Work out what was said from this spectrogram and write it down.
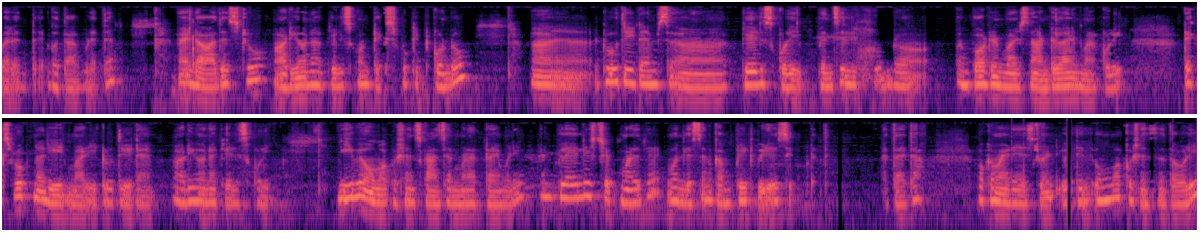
ಬರುತ್ತೆ, ಗೊತ್ತಾಗ್ಬಿಡುತ್ತೆ. ಆ್ಯಂಡ್ ಆದಷ್ಟು ಆಡಿಯೋನ ಕೇಳಿಸ್ಕೊಂಡು ಟೆಕ್ಸ್ಟ್ ಬುಕ್ ಇಟ್ಕೊಂಡು ಟೂ ತ್ರೀ ಟೈಮ್ಸ್ ಕೇಳಿಸ್ಕೊಳ್ಳಿ. ಪೆನ್ಸಿಲ್ ಇಟ್ಕೊಂಡು ಇಂಪಾರ್ಟೆಂಟ್ ವರ್ಡ್ಸ್ನ ಅಂಡರ್ಲೈನ್ ಮಾಡ್ಕೊಳ್ಳಿ. ಟೆಕ್ಸ್ಟ್ ಬುಕ್ನ ರೀಡ್ ಮಾಡಿ ಟೂ ತ್ರೀ ಟೈಮ್ ಆಡಿಯೋನ ಕೇಳಿಸ್ಕೊಳ್ಳಿ. ನೀವೇ ಓಮ ಕ್ವಶನ್ಸ್ಗೆ ಆನ್ಸರ್ ಮಾಡೋಕ್ಕೆ ಟ್ರೈ ಮಾಡಿ ಆ್ಯಂಡ್ ಪ್ಲೇಲಿಸ್ಟ್ ಚೆಕ್ ಮಾಡಿದ್ರೆ ಒಂದು ಲೆಸನ್ ಕಂಪ್ಲೀಟ್ ವೀಡಿಯೋ ಸಿಕ್ಬಿಡುತ್ತೆ ಆಯ್ತಾಯ್ತಾ ಓಕೆ ಮೈ ಡಿಯರ್ ಸ್ಟೂಡೆಂಟ್ ಇವತ್ತಿನ ಹೋಮ್ ಕ್ವಶನ್ಸ್ನ ತಗೊಳ್ಳಿ.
